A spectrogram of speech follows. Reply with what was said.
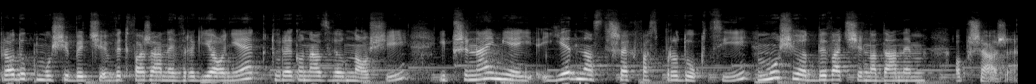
produkt musi być wytwarzany w regionie, którego nazwę nosi i przynajmniej jedna z trzech faz produkcji musi odbywać się na danym obszarze.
